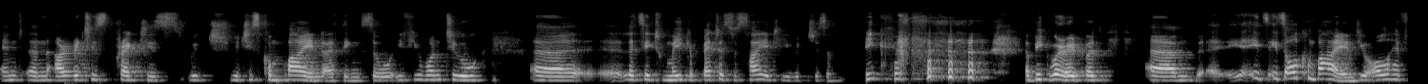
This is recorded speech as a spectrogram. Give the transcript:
and an artist practice which which is combined, I think. So if you want to uh, let's say to make a better society, which is a big a big word, but um, it's it's all combined. You all have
